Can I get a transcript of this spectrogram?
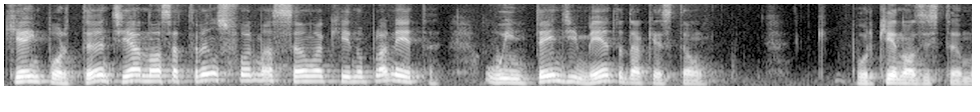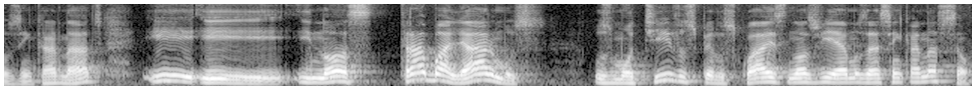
que é importante é a nossa transformação aqui no planeta. O entendimento da questão por que nós estamos encarnados e, e, e nós trabalharmos os motivos pelos quais nós viemos a essa encarnação.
